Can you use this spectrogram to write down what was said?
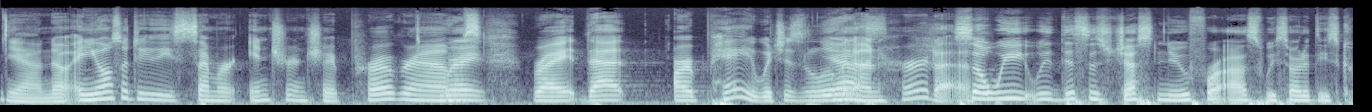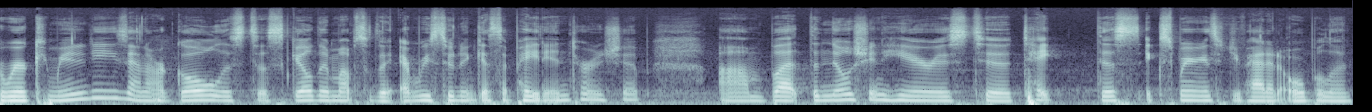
Yeah, no. And you also do these summer internship programs, right? right that our pay, which is a little yes. bit unheard of. So we, we this is just new for us. We started these career communities, and our goal is to scale them up so that every student gets a paid internship. Um, but the notion here is to take this experience that you've had at Oberlin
